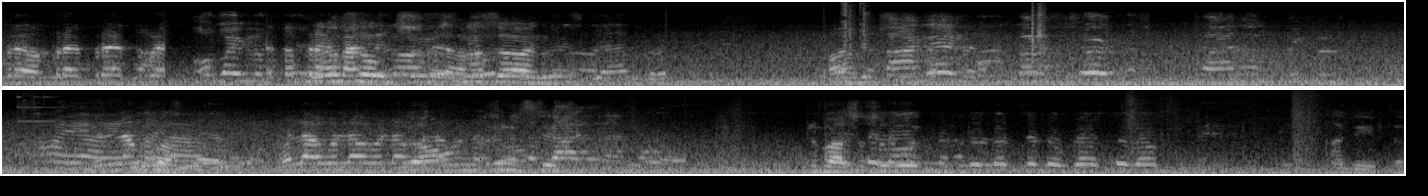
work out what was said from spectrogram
pre, pre, pre, pre. Okay, ito, pre, drinks. pre. Nasaan? Bandage pre. Kaya, Wala, yun wala. wala. Wala, wala, wala, Wala wala. akong drinks eh. Ano ba? Susugod? Sulot, sulot, sulot, sulot. Ah, dito.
